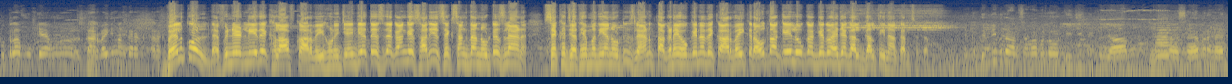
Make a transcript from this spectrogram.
ਪੁਤਲਾ ਫੂਕਿਆ ਹੁਣ ਕਾਰਵਾਈ ਦੀ ਮੰਗ ਕਰ ਰੱਖ ਬਿਲਕੁਲ ਡੈਫੀਨੇਟਲੀ ਇਹਦੇ ਖਿਲਾਫ ਕਾਰਵਾਈ ਹੋਣੀ ਚਾਹੀਦੀ ਹੈ ਤੇ ਅਸੀਂ ਤਾਂ ਕਹਾਂਗੇ ਸਾਰੀਆਂ ਸਿੱਖ ਸੰਗਤਾਂ ਨੋਟਿਸ ਲੈਣ ਸਿੱਖ ਜਥੇਬੰਦੀਆਂ ਨੋਟਿਸ ਲੈਣ ਤਕੜੇ ਹੋ ਕੇ ਇਹਨਾਂ ਤੇ ਕਾਰਵਾਈ ਕਰਾਓ ਤਾਂ ਕਿ ਇਹ ਲੋਕ ਅੱਗੇ ਤੋਂ ਇਹੋ ਜਿਹਾ ਗੱਲ ਗਲਤੀ ਨਾ ਕਰ ਸਕਣ। ਇੱਕ ਦਿੱਲੀ ਵਿਧਾਨ ਸਭਾ ਵੱਲੋਂ ਡੀਜੀਪੀ ਪੰਜਾਬ ਅ, ਸਾਈਬਰ ਹੈੱਡ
